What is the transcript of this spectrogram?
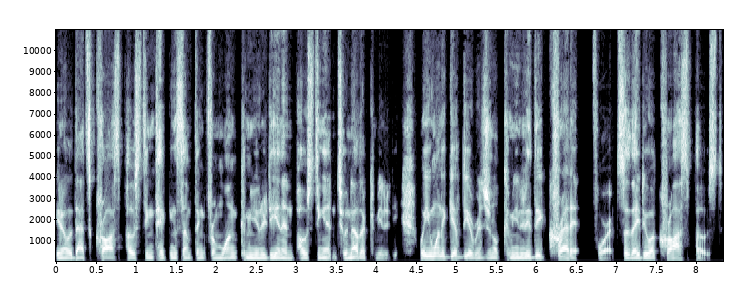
you know, that's cross posting, taking something from one community and then posting it into another community. Well, you want to give the original community the credit for it. So they do a cross post,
